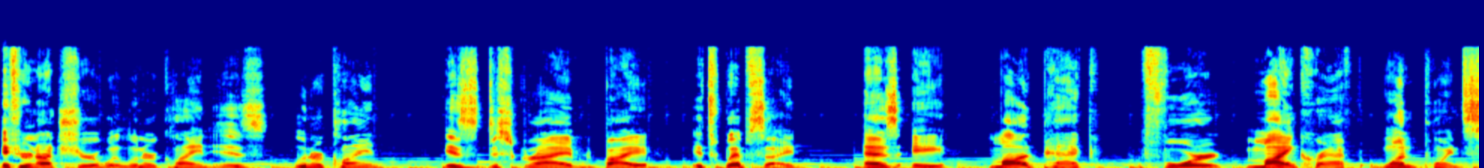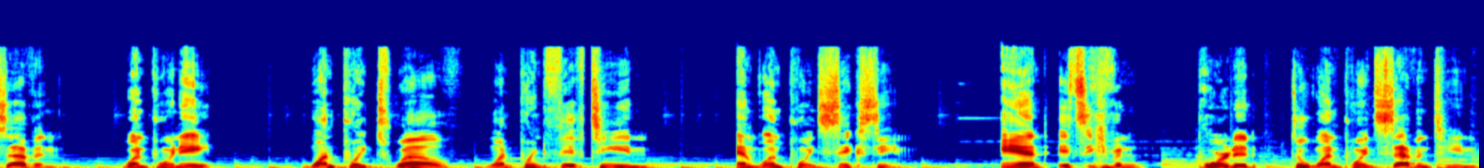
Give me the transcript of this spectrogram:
If you're not sure what Lunar Client is, Lunar Client is described by its website as a mod pack for Minecraft 1.7, 1.8, 1.12, 1.15, and 1.16 and it's even ported to 1.17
